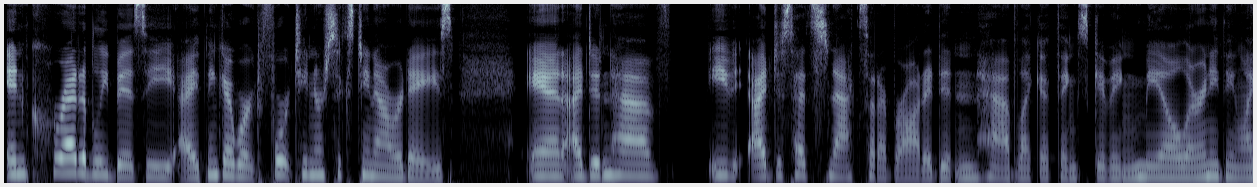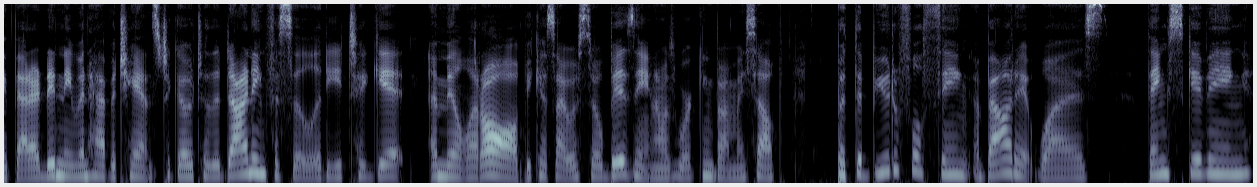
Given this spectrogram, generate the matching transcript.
incredibly busy. I think I worked 14 or 16 hour days. And I didn't have I just had snacks that I brought. I didn't have like a Thanksgiving meal or anything like that. I didn't even have a chance to go to the dining facility to get a meal at all because I was so busy and I was working by myself. But the beautiful thing about it was Thanksgiving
